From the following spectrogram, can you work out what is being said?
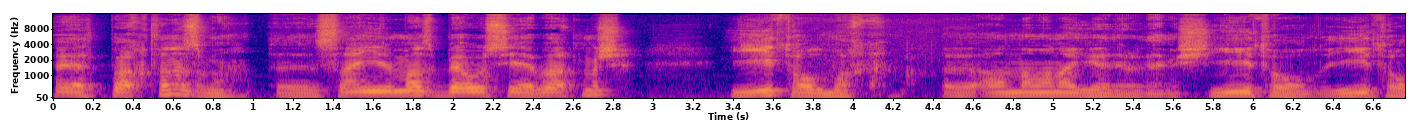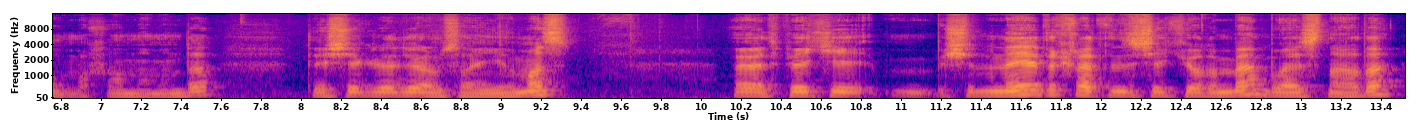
Evet baktınız mı? Ee, Sayın Yılmaz Beusi'ye bakmış. Yiğit olmak e, anlamına gelir demiş. Yiğit oldu. Yiğit olmak anlamında. Teşekkür ediyorum Sayın Yılmaz. Evet peki şimdi neye dikkatinizi çekiyordum ben bu esnada?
